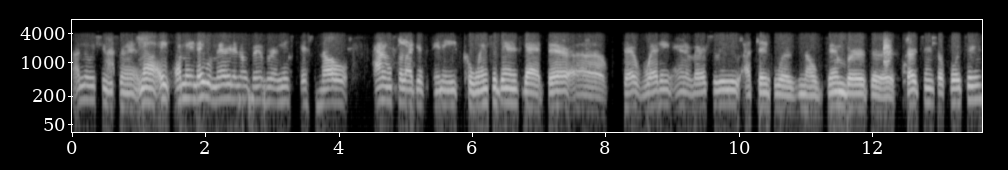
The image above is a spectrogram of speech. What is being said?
I knew what she was saying. No, it, I mean they were married in November, and it's it's no. I don't feel like it's any coincidence that their uh their wedding anniversary I think was November the 13th or 14th,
